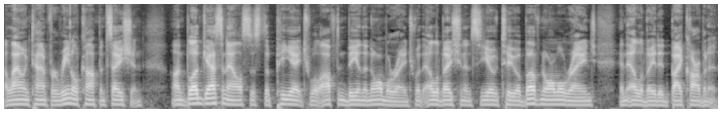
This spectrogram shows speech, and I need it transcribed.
allowing time for renal compensation. On blood gas analysis, the pH will often be in the normal range with elevation in CO2 above normal range and elevated bicarbonate.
